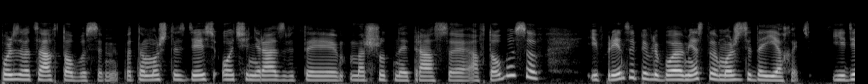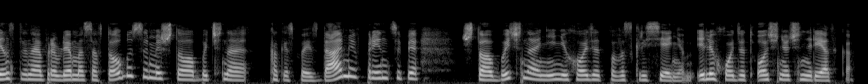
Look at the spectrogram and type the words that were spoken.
пользоваться автобусами, потому что здесь очень развиты маршрутные трассы автобусов, и, в принципе, в любое место вы можете доехать. Единственная проблема с автобусами, что обычно, как и с поездами, в принципе, что обычно они не ходят по воскресеньям или ходят очень-очень редко.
